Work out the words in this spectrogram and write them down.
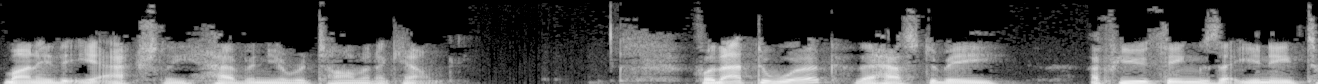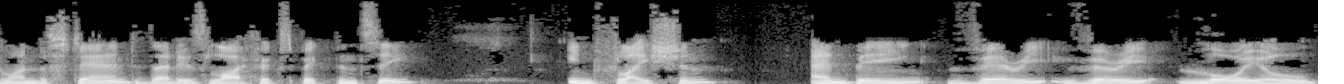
money that you actually have in your retirement account. For that to work, there has to be a few things that you need to understand that is life expectancy, inflation, and being very, very loyal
